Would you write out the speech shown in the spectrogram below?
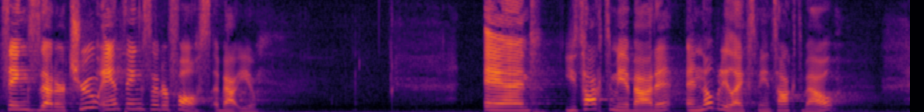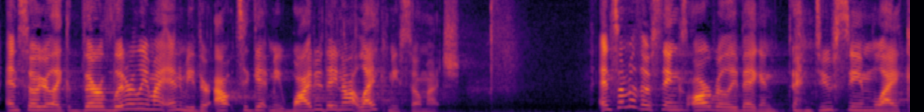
things that are true and things that are false about you. And you talk to me about it, and nobody likes being talked about. And so you're like, they're literally my enemy. They're out to get me. Why do they not like me so much? And some of those things are really big and, and do seem like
